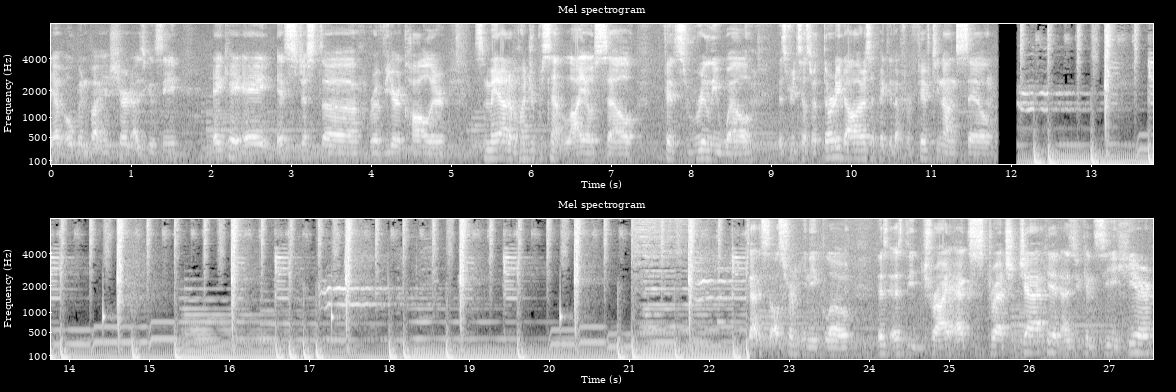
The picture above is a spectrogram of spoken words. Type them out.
Have open button shirt as you can see aka it's just a Revere collar. It's made out of 100% lyocell, fits really well. This retails for $30, I picked it up for 15 on sale. Got this also from Uniqlo. This is the Dry X stretch jacket as you can see here.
